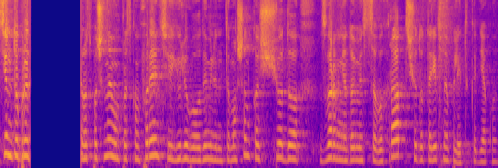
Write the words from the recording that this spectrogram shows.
Всім добрий день. Розпочинаємо прес-конференцію Юлії Володимирівни Тимошенко щодо звернення до місцевих рад щодо тарифної політики. Дякую.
